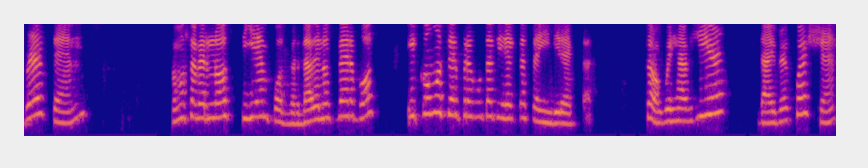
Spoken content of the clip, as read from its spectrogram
verb tense. Vamos a ver los tiempos, ¿verdad? De los verbos y cómo hacer preguntas directas e indirectas. So we have here direct question.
